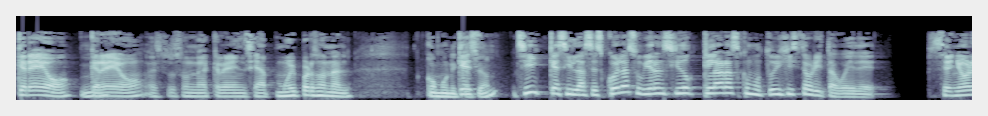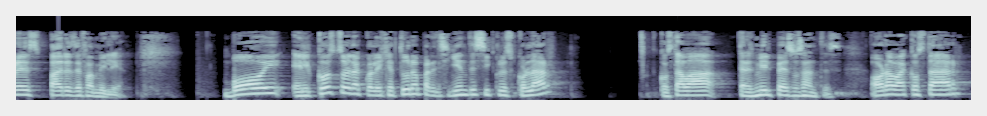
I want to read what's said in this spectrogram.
Creo, mm. creo, esto es una creencia muy personal. ¿Comunicación? sí, que si las escuelas hubieran sido claras como tú dijiste ahorita, güey, de señores padres de familia Voy, el costo de la colegiatura para el siguiente ciclo escolar costaba tres mil pesos antes. Ahora va a costar,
